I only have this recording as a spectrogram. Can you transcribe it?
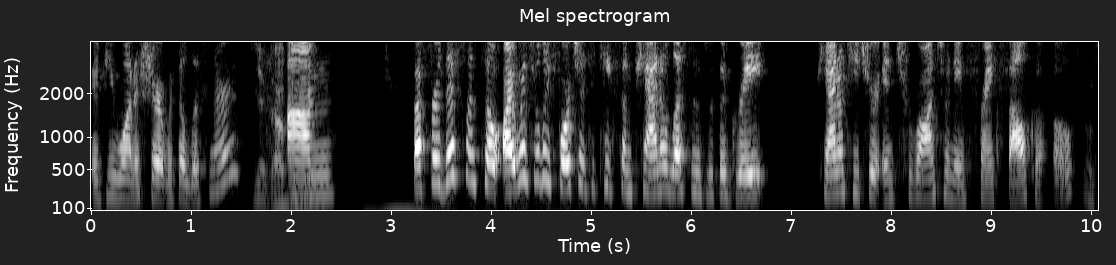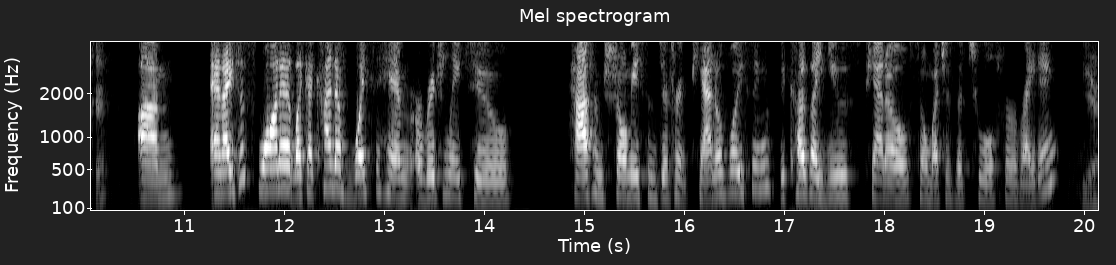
If you want to share it with the listeners. Yeah, that would be um, great. But for this one, so I was really fortunate to take some piano lessons with a great piano teacher in Toronto named Frank Falco. Okay. Um, and I just wanted, like, I kind of went to him originally to have him show me some different piano voicings because I use piano so much as a tool for writing. Yeah.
